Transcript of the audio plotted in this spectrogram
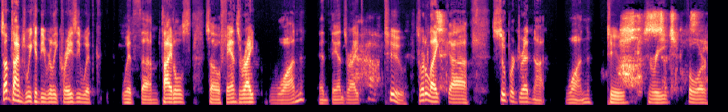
sometimes we can be really crazy with with um, titles. So fans right one and fans right two, sort of like uh, Super Dreadnought one, two, oh, three, such a good four.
